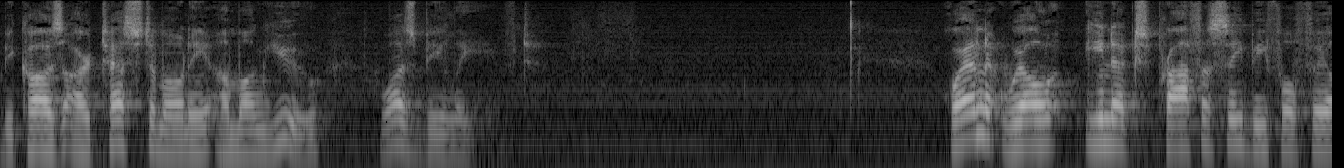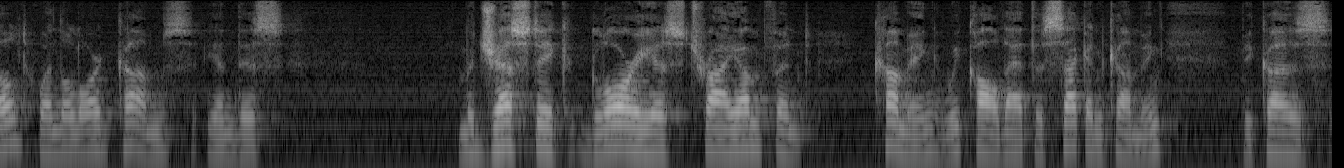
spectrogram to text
because our testimony among you was believed. When will Enoch's prophecy be fulfilled? When the Lord comes in this majestic, glorious, triumphant coming. We call that the second coming because,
